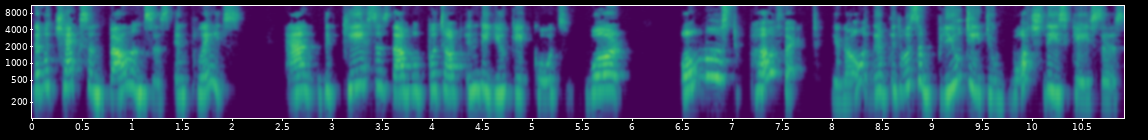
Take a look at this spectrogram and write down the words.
there were checks and balances in place. And the cases that were put up in the UK courts were almost perfect. You know, it, was a beauty to watch these cases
